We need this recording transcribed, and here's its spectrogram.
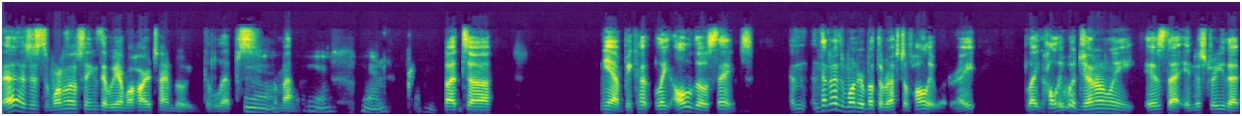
Yeah, it's just one of those things that we have a hard time doing. The lips, yeah. the mouth. Yeah, yeah. But uh, yeah, because like all of those things, and, and then I wonder about the rest of Hollywood, right? Like Hollywood generally is that industry that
